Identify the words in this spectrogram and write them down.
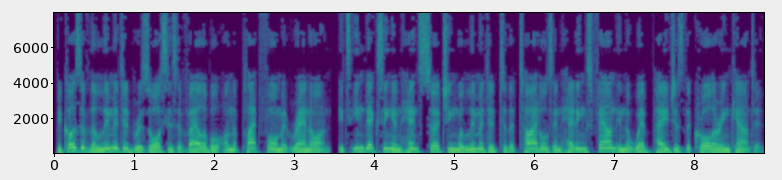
Because of the limited resources available on the platform it ran on, its indexing and hence searching were limited to the titles and headings found in the web pages the crawler encountered.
